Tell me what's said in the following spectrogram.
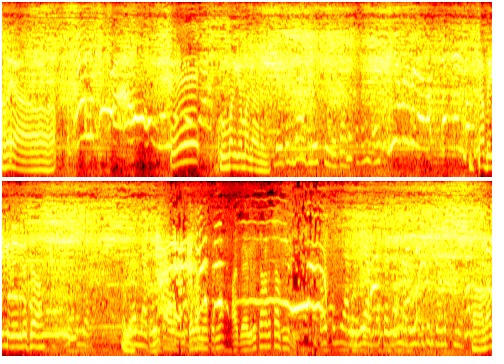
അതെയാ? ഏ കുമ്പണിക്കാൻ പാടില്ല അങ്ങനെ. ചതയില്ലേ വേഗിൽ വെച്ചാ. ആ എന്നാൽ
